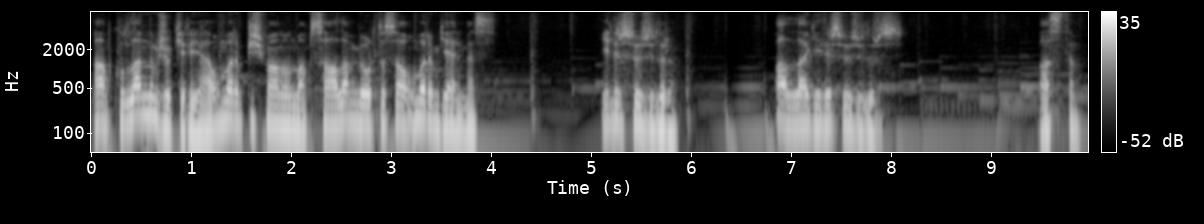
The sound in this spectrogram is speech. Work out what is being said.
Tamam kullandım Joker'i ya. Umarım pişman olmam. Sağlam bir orta saha umarım gelmez. Gelirse üzülürüm. Vallahi gelirse üzülürüz. Bastım.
